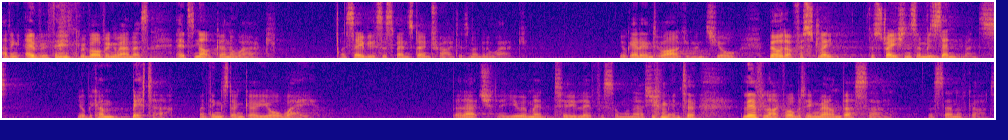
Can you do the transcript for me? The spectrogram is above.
having everything revolving around us, it's not going to work. I save you the suspense. Don't try it. It's not going to work. You'll get into arguments. You'll build up frustra- frustrations and resentments. You'll become bitter when things don't go your way. But actually, you were meant to live for someone else. You were meant to live life orbiting around the Son, the Son of God.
